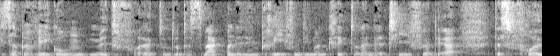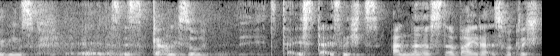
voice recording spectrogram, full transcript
dieser Bewegung mitfolgt und, und das merkt man in den Briefen, die man kriegt oder in der Tiefe der, des Folgens. Äh, das ist gar nicht so, da ist, da ist nichts anderes dabei. Da ist wirklich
